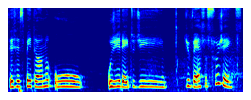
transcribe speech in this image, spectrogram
desrespeitando o, os direitos de diversos sujeitos.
